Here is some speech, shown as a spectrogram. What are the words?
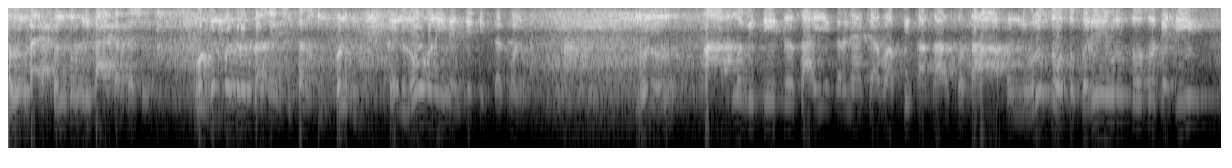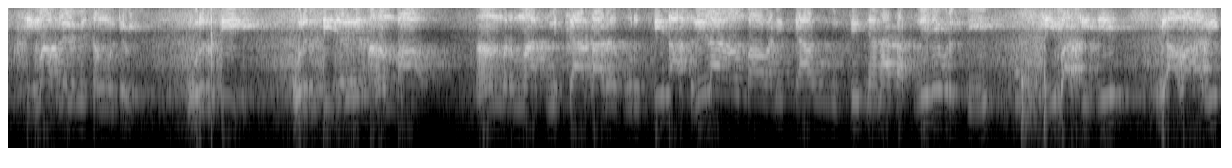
अजून काय? संत तरी काय करता शेवटी वकील पत्रच चालतंय पण हे लोभ नाही त्यांच्या चित्तात कोणता. म्हणून आत्मविद्येचं सहाय्य करण्याच्या बाबतीत आता स्वतः आपण निवृत्त होतो. कधी निवृत्त होतो? त्याची सीमा आपल्याला मी सांगून ठेवली. वृत्ती वृत्तीजन्य अहंभाव अहम ब्रह्मास्मित्याकारक वृत्तीत असलेला अहंभाव आणि त्या वृत्ती ज्ञानात असलेली वृत्ती ही बाकीची व्यावहारिक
